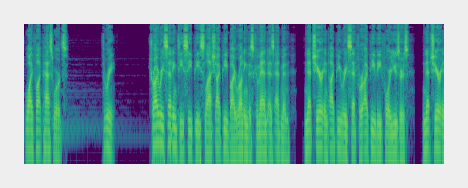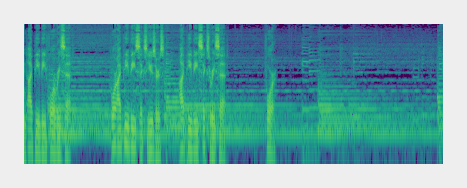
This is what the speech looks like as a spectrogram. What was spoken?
Wi-Fi passwords. 3. Try resetting TCP slash IP by running this command as admin, netsh and IP reset for IPv4 users, netsh and IPv4 reset. For IPv6 users, IPv6 reset. 4. thank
